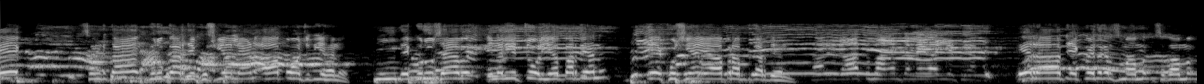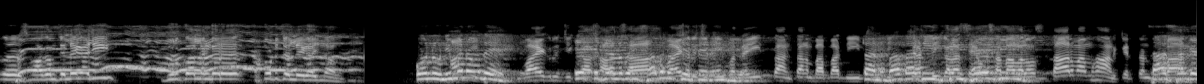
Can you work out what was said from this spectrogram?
ਇਹ ਸੰਗਤਾਂ ਗੁਰੂ ਘਰ ਦੀਆਂ ਖੁਸ਼ੀਆਂ ਲੈਣ ਆਪ ਪਹੁੰਚਦੀਆਂ ਹਨ। ਤੇ ਗੁਰੂ ਸਾਹਿਬ ਇਹਨਾਂ ਦੀਆਂ ਝੋਲੀਆਂ ਭਰਦੇ ਹਨ ਤੇ ਇਹ ਖੁਸ਼ੀਆਂ ਇਹ ਆਪ ਪ੍ਰਾਪਤ ਕਰਦੇ ਹਨ। ਸਾਰੀ ਰਾਤ ਸਮਾਗਮ ਇਹ ਰਾਤ 1 ਵਜੇ ਤੱਕ ਸਮਾਗਮ ਚੱਲੇਗਾ ਜੀ। ਗੁਰੂ ਕਾ ਲੰਗਰ ਟੁੱਟ ਚੱਲੇਗਾ ਜੀ ਨਾਲ। ਉਹਨੂੰ ਨਹੀਂ ਮਨਾਉਂਦੇ? ਵਾਹਿਗੁਰੂ ਜੀ ਕਾ ਖਾਲਸਾ ਵਾਹਿਗੁਰੂ ਜੀ ਕੀ ਫਤਿਹ ਧੰਨ ਧੰਨ ਬਾਬਾ ਦੀਪ ਸਿੰਘ ਚੜ੍ਹਦੀ ਕਲਾ ਸਾਹਿਬ ਸਭਾ। ਵੱਲੋਂ 17ਵਾਂ ਮਹਾਨ ਕੀਰਤਨ ਦਰਬਾਰ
